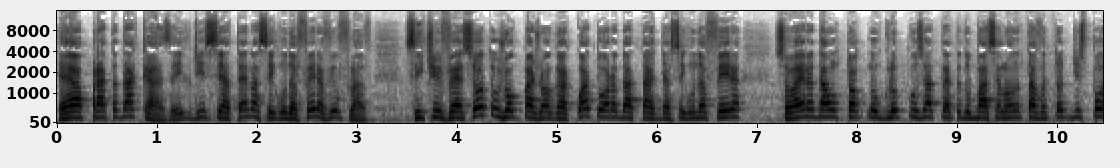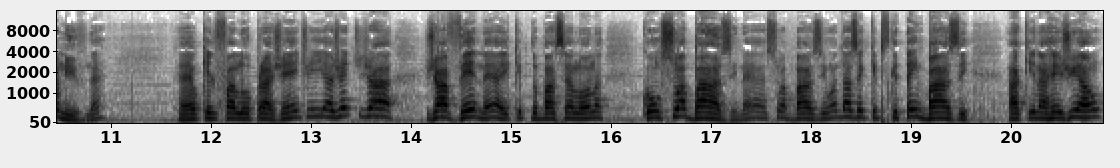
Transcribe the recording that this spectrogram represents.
é a prata da casa. Ele disse até na segunda-feira, viu, Flávio? Se tivesse outro jogo para jogar 4 horas da tarde da segunda-feira, só era dar um toque no grupo que os atletas do Barcelona estavam todos disponíveis, né? É o que ele falou pra gente e a gente já, já vê, né, a equipe do Barcelona com sua base, né? Sua base, uma das equipes que tem base aqui na região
